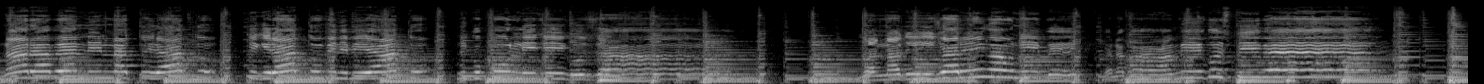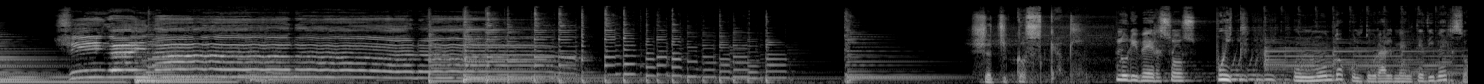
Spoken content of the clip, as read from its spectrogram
Narabeni Natirato Tigirato Vinibiato Nicopulli Gigusa Zanadilla Ring Xochicoscatl. Pluriversos PUIC, un mundo culturalmente diverso.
